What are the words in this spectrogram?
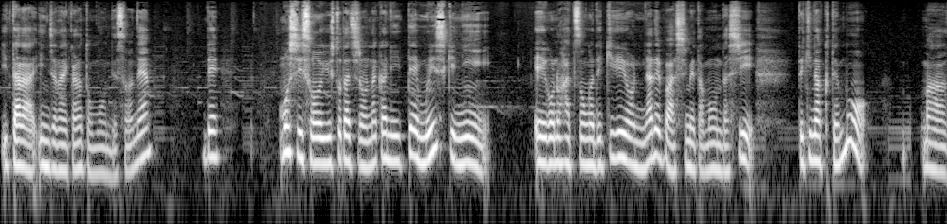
いたらいいんじゃないかなと思うんですよね。でもしそういう人たちの中にいて無意識に英語の発音ができるようになれば閉めたもんだしできなくてもまあ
